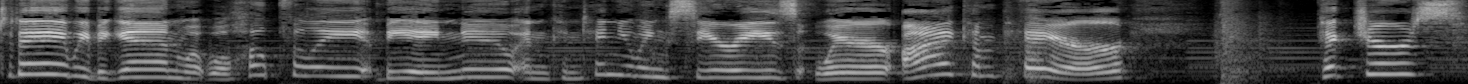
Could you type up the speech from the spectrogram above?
Today we begin what will hopefully be a new and continuing series where I compare pictures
